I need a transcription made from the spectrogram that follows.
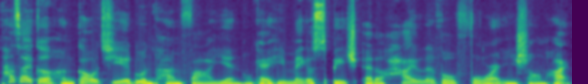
他在一个很高阶论坛发言。OK，he、okay? made a speech at a high-level forum in Shanghai.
